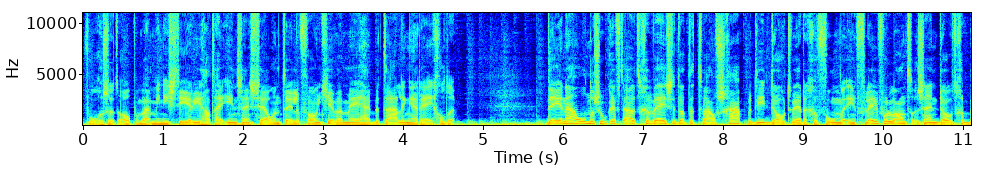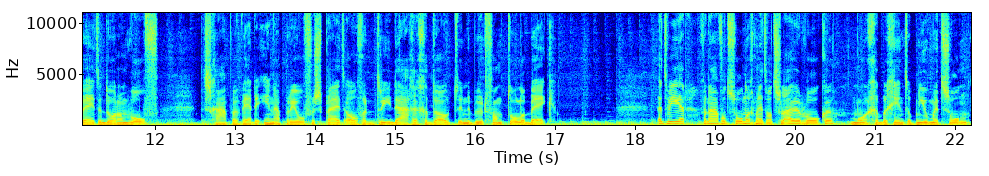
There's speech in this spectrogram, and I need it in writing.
Volgens het Openbaar Ministerie had hij in zijn cel een telefoontje waarmee hij betalingen regelde. DNA-onderzoek heeft uitgewezen dat de twaalf schapen die dood werden gevonden in Flevoland zijn doodgebeten door een wolf. De schapen werden in april verspreid over drie dagen gedood in de buurt van Tollebeek. Het weer, vanavond zonnig met wat sluierwolken. Morgen begint opnieuw met zon,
